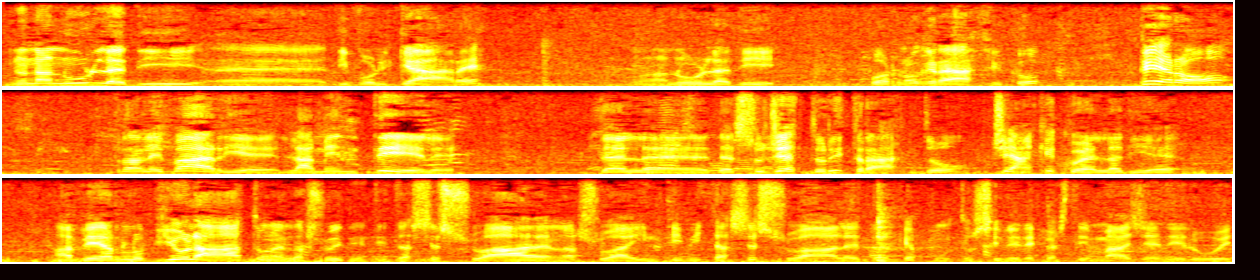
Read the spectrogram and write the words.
non ha nulla di, eh, di volgare, non ha nulla di pornografico, però tra le varie lamentele del, del soggetto ritratto c'è anche quella di averlo violato nella sua identità sessuale, nella sua intimità sessuale, perché appunto si vede questa immagine di lui.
